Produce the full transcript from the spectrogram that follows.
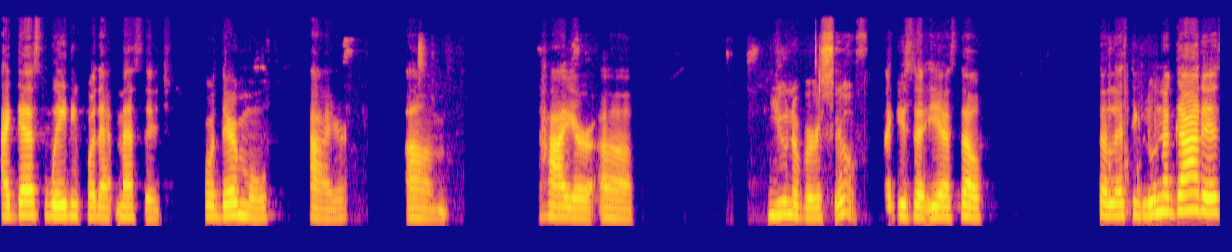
I guess, waiting for that message for their most higher, um, higher uh universe. Self. Like you said, yeah. self. So, let Celeste Luna Goddess.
